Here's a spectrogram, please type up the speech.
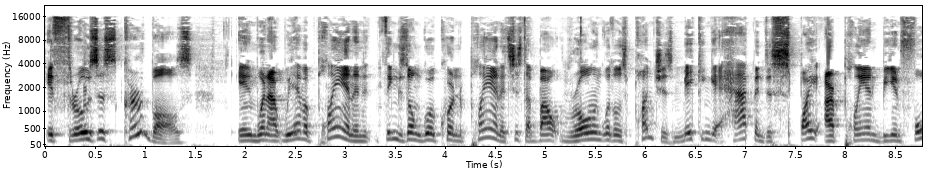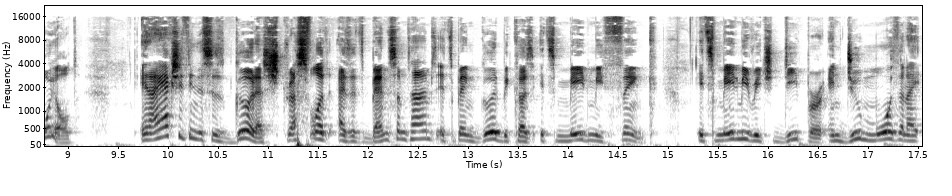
it throws us curveballs. And when I, we have a plan and things don't go according to plan, it's just about rolling with those punches, making it happen despite our plan being foiled. And I actually think this is good. As stressful as it's been sometimes, it's been good because it's made me think. It's made me reach deeper and do more than I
